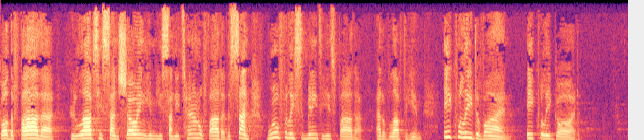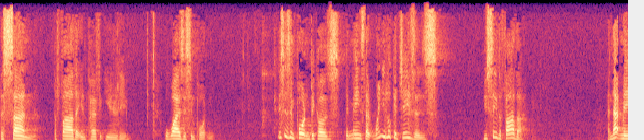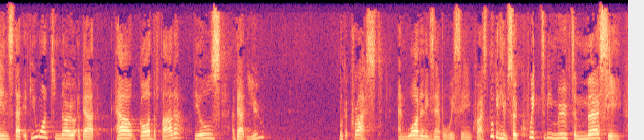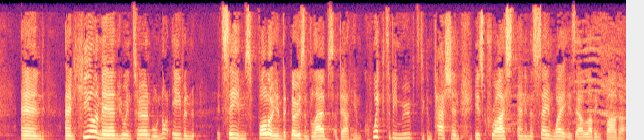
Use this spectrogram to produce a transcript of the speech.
God the Father who loves His Son, showing Him His Son, the eternal Father. The Son willfully submitting to His Father out of love for Him. Equally divine, equally God. The Son, the Father in perfect unity. Well, why is this important? This is important because it means that when you look at Jesus, you see the Father. And that means that if you want to know about how God the Father feels about you, look at Christ. And what an example we see in Christ. Look at him so quick to be moved to mercy and, and heal a man who in turn will not even it seems, follow him but goes and blabs about him. Quick to be moved to compassion is Christ, and in the same way is our loving Father.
